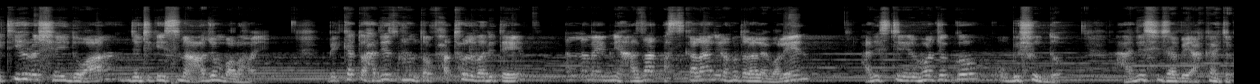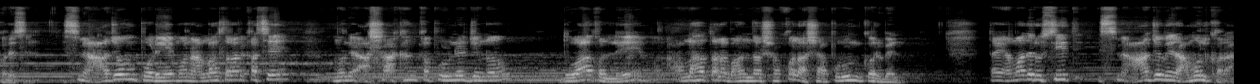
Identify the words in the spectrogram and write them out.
এটি হলো সেই দোয়া যেটিকে ইসমে আজম বলা হয়। বিখ্যাত হাদিস গ্রন্থ ফাথুল বাড়িতে আল্লামা ইবনি হাজার আসকালানি রহমতুল্লাহ বলেন, হাদিসটি নির্ভরযোগ্য ও বিশুদ্ধ হাদিস হিসাবে আখ্যায়িত করেছেন। ইসমে আজম পড়ে মন আল্লাহ তালার কাছে মনের আশা আকাঙ্ক্ষা পূরণের জন্য দোয়া করলে আল্লাহ তালা বান্দার সকল আশা পূরণ করবেন। তাই আমাদের উচিত ইসমে আজমের আমল করা।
